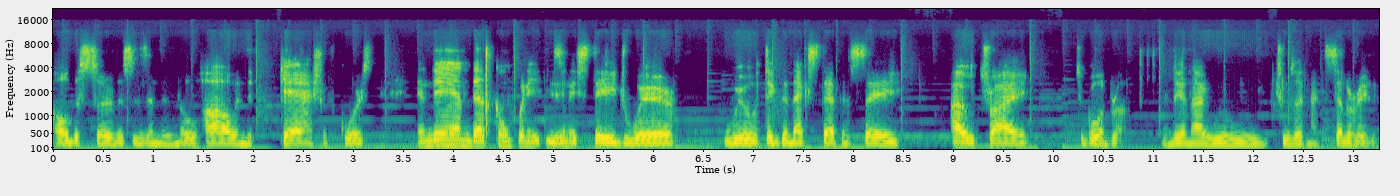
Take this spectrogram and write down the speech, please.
all the services and the know-how and the cash, of course, and then that company is in a stage where we'll take the next step and say, I will try to go abroad and then I will choose an accelerator.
